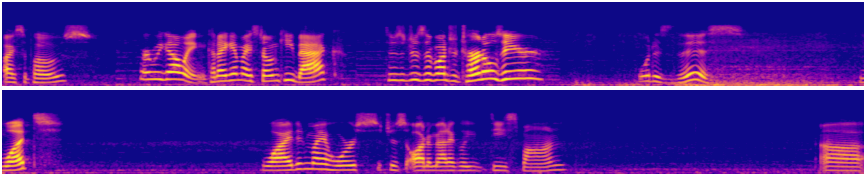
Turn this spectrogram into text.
I suppose. Where are we going? Can I get my stone key back? There's just a bunch of turtles here? What is this? What? Why did my horse just automatically despawn? Uh.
